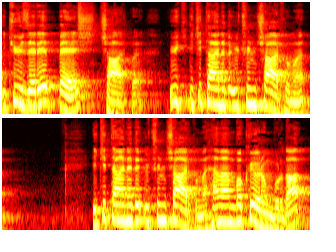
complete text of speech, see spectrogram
2 üzeri 5 çarpı. 2 tane de 3'ün çarpımı. 2 tane de 3'ün çarpımı. Hemen bakıyorum burada.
